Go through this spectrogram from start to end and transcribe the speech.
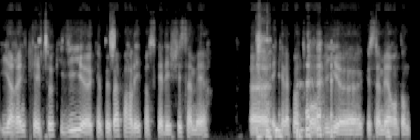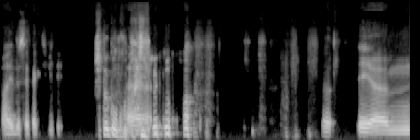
il y a Ren Calypso qui dit euh, qu'elle ne peut pas parler parce qu'elle est chez sa mère et qu'elle n'a pas trop envie que sa mère entende parler de cette activité. Je peux comprendre. Et, euh,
